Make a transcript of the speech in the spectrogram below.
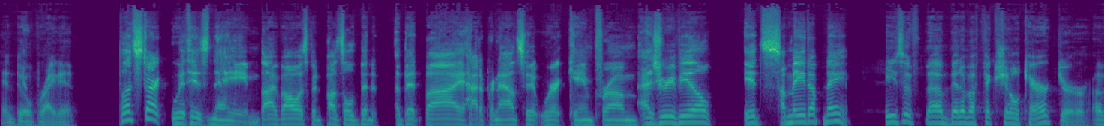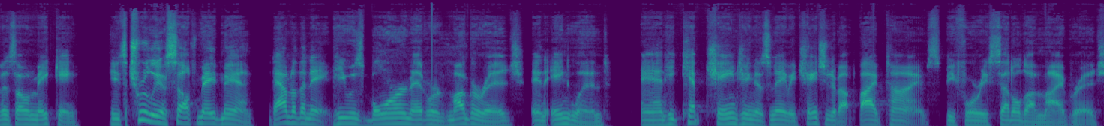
and dove right in. Let's start with his name. I've always been puzzled a bit, a bit by how to pronounce it, where it came from. As you reveal, it's a made up name. He's a, a bit of a fictional character of his own making. He's truly a self made man, down to the name. He was born Edward Muggeridge in England, and he kept changing his name. He changed it about five times before he settled on Muybridge.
